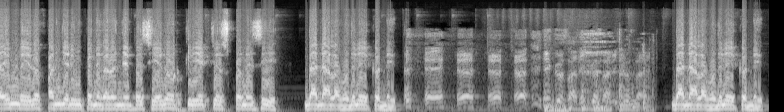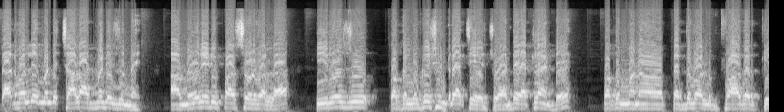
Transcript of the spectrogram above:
టైంలో ఏదో పని జరిగిపోయింది కదా అని చెప్పేసి ఏదో ఒకటి క్రియేట్ చేసుకునేసి దాన్ని అలా వదిలేయకండి. దాన్ని అలా వదిలేయకండి. దానివల్ల ఏమంటే చాలా అడ్వాంటేజ్ ఉన్నాయి. ఆ మెయిల్ ఐడి పాస్వర్డ్ వల్ల ఈ రోజు ఒక లొకేషన్ ట్రాక్ చేయొచ్చు. అంటే ఎట్లా అంటే ఒక మన పెద్దవాళ్ళు ఫాదర్కి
